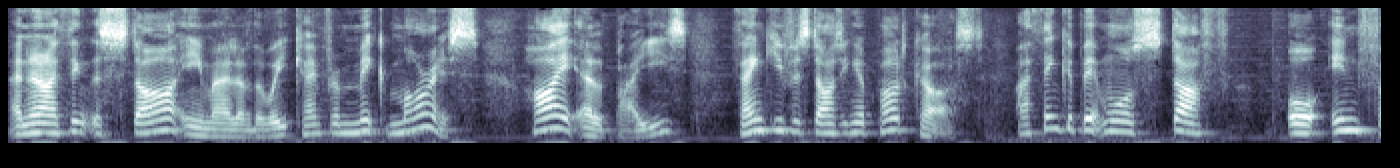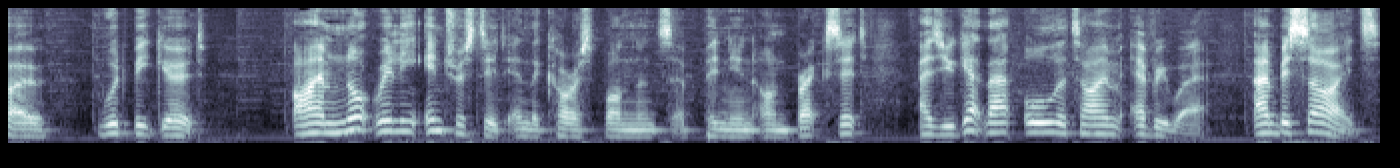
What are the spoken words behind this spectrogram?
And then I think the star email of the week came from Mick Morris. Hi, El País. Thank you for starting a podcast. I think a bit more stuff or info would be good. I am not really interested in the correspondent's opinion on Brexit, as you get that all the time everywhere. And besides,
